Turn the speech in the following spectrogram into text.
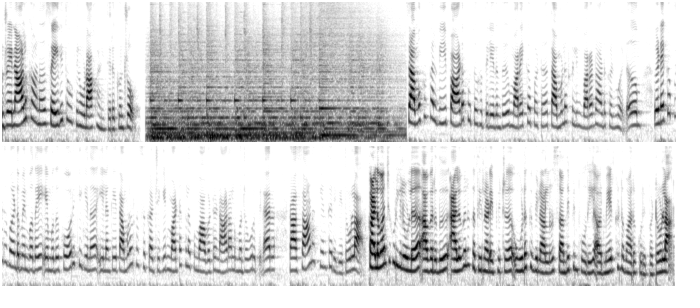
இன்றைய நாளுக்கான செய்தி தொகுப்பினூடாக அணிந்திருக்கின்றோம். சமூக கல்வி பாடப்புத்தகத்திலிருந்து மறைக்கப்பட்ட தமிழர்களின் வரலாறுகள் மீண்டும் இணைக்கப்பட வேண்டும் என்பதே எமது கோரிக்கை என இலங்கை தமிழரசு கட்சியின் மட்டக்களப்பு மாவட்ட நாடாளுமன்ற உறுப்பினர் ரா சாணக்கியன் தெரிவித்துள்ளார். களுவாஞ்சிக்குடியில் உள்ள அவரது அலுவலகத்தில் நடைபெற்ற ஊடகவியலாளர் சந்திப்பின் போதே அவர் மேற்கண்டவாறு குறிப்பிட்டுள்ளார்.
